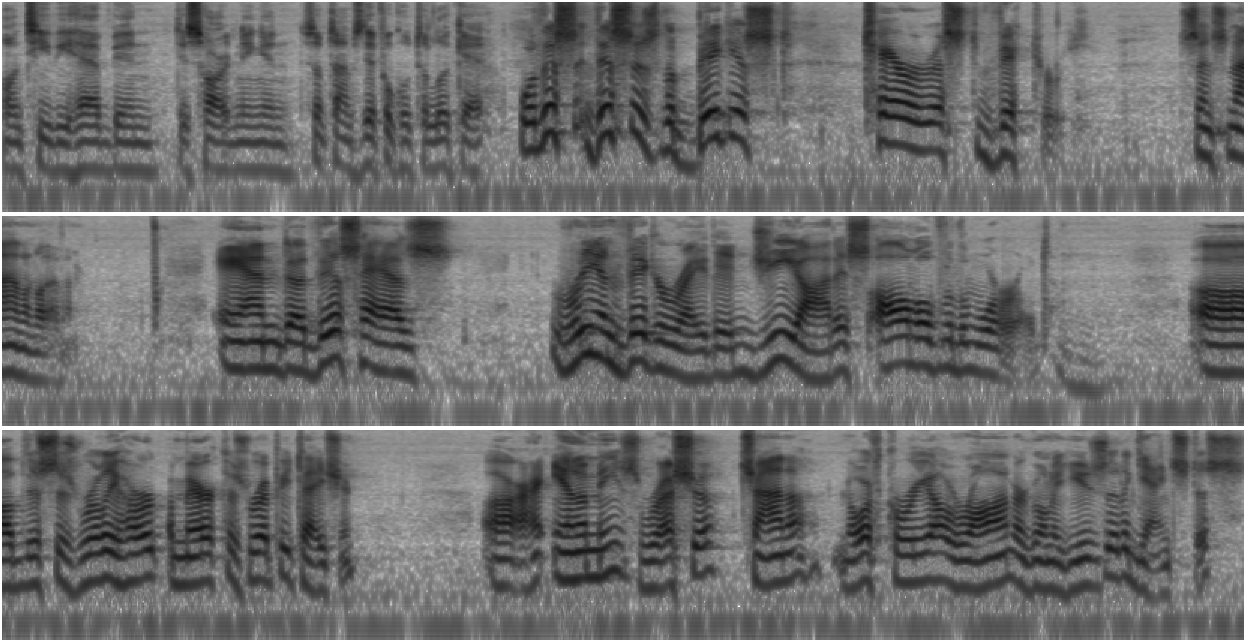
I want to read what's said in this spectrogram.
on TV have been disheartening and sometimes difficult to look at. Well, this this is the biggest terrorist victory since 9/11, and uh, this has reinvigorated jihadists all over the world. Uh, this has really hurt America's reputation. Uh, our enemies, Russia, China, North Korea, Iran, are going to use it against us.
